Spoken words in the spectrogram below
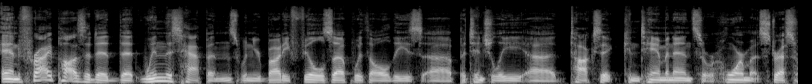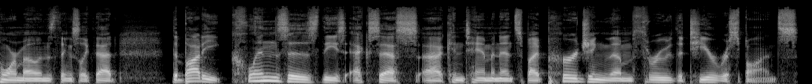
And Fry posited that when this happens, when your body fills up with all these uh, potentially uh, toxic contaminants or horm- stress hormones, things like that, the body cleanses these excess uh, contaminants by purging them through the tear response,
